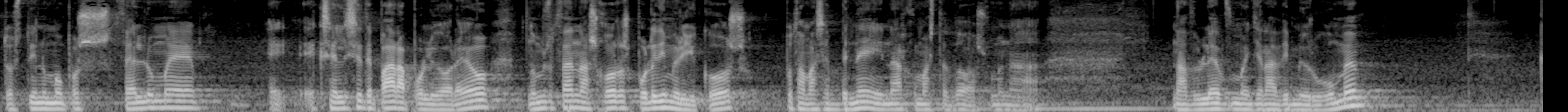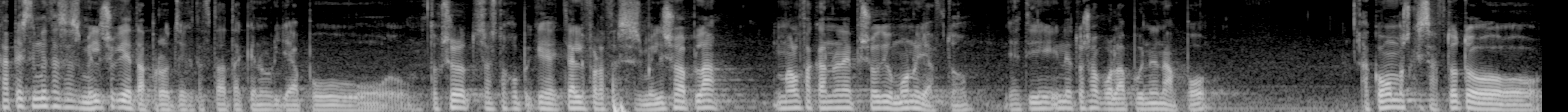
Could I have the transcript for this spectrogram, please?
το στείλουμε όπως θέλουμε. Ε, εξελίσσεται πάρα πολύ ωραίο. Νομίζω ότι θα είναι ένας χώρος πολύ δημιουργικός που θα μας εμπνέει να έρχομαστε εδώ ας πούμε, να, να δουλεύουμε και να δημιουργούμε. Κάποια στιγμή θα σας μιλήσω για τα project αυτά τα καινούργια που το ξέρω ότι σας το έχω πει και άλλη φορά θα σας μιλήσω απλά μάλλον θα κάνω ένα επεισόδιο μόνο γι' αυτό γιατί είναι τόσα πολλά που είναι να πω ακόμα όμως και σε αυτό το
